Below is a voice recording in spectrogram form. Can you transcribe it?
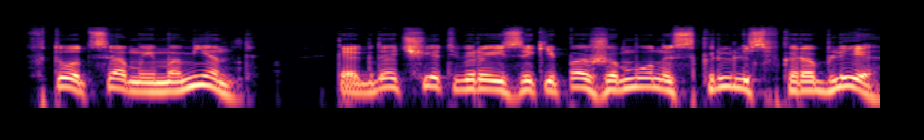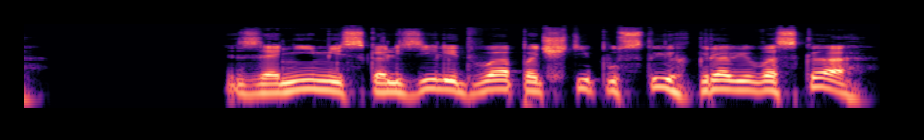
в тот самый момент, когда четверо из экипажа Моны скрылись в корабле. За ними скользили два почти пустых гравивоска.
